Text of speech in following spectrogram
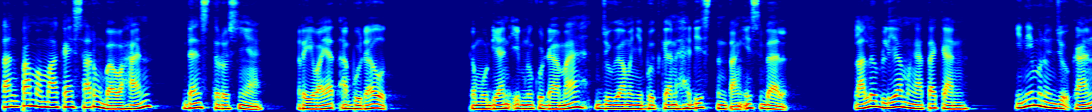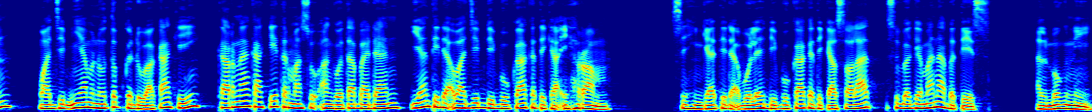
tanpa memakai sarung bawahan?" dan seterusnya. Riwayat Abu Daud. Kemudian Ibnu Qudamah juga menyebutkan hadis tentang isbal. Lalu beliau mengatakan, ini menunjukkan Wajibnya menutup kedua kaki karena kaki termasuk anggota badan yang tidak wajib dibuka ketika ihram, sehingga tidak boleh dibuka ketika sholat sebagaimana betis. Al-Mughni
